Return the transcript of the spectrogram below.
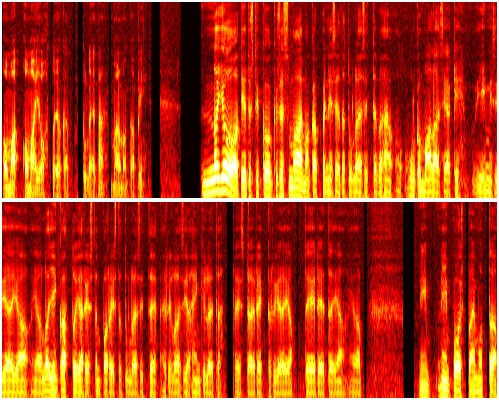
oma, oma johto, joka tulee tämän maailmankapin No joo, tietysti kun on kyseessä maailmankappi, niin sieltä tulee sitten vähän ulkomaalaisiakin ihmisiä ja, ja lajin kattojärjestön parista tulee sitten erilaisia henkilöitä, race directoria ja TDtä ja, ja niin, niin poispäin, mutta...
